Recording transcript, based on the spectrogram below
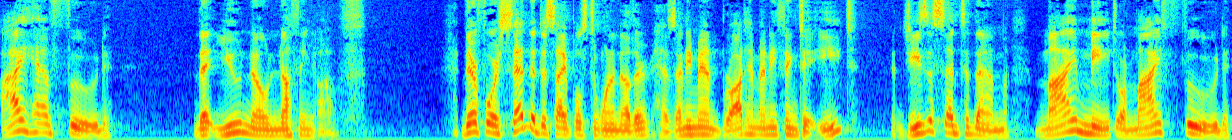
I have food that you know nothing of. Therefore said the disciples to one another, Has any man brought him anything to eat? And Jesus said to them, My meat or my food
